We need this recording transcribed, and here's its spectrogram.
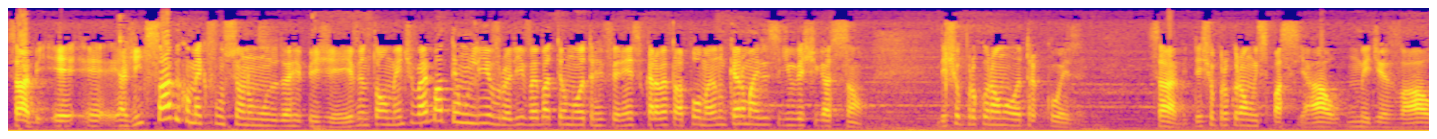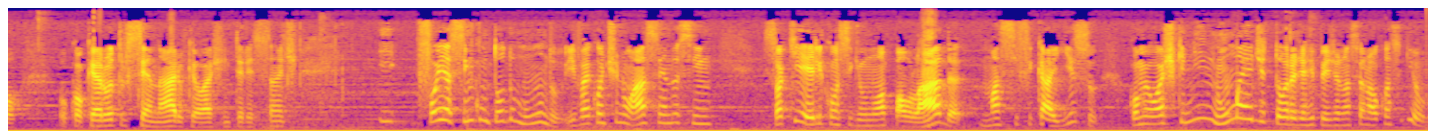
Sabe? É, é, a gente sabe como é que funciona o mundo do RPG. Eventualmente vai bater um livro ali, vai bater uma outra referência. O cara vai falar: pô, mas eu não quero mais esse de investigação. Deixa eu procurar uma outra coisa sabe? Deixa eu procurar um espacial, um medieval ou qualquer outro cenário que eu acho interessante. E foi assim com todo mundo e vai continuar sendo assim. Só que ele conseguiu numa paulada massificar isso, como eu acho que nenhuma editora de RPG nacional conseguiu,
